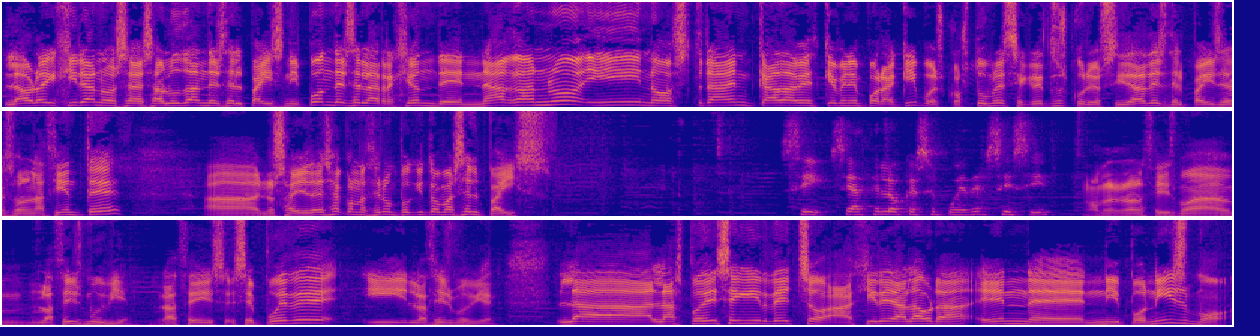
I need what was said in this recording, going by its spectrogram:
Laura y Gira nos saludan desde el país nipón, desde la región de Nagano y nos traen cada vez que vienen por aquí, pues costumbres, secretos, curiosidades del país del sol naciente. Ah, nos ayudáis a conocer un poquito más el país. Sí, se hace lo que se puede, sí, sí. No, no, no, lo hacéis, lo hacéis muy bien. Lo hacéis, se puede y lo hacéis muy bien. La- las podéis seguir, de hecho, a Gira y a Laura en eh, Niponismo,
